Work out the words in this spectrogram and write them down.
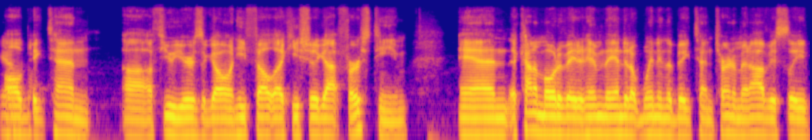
Yeah. All Big Ten uh, a few years ago, and he felt like he should have got first team, and it kind of motivated him. They ended up winning the Big Ten tournament. Obviously,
